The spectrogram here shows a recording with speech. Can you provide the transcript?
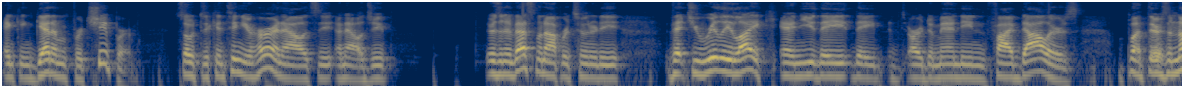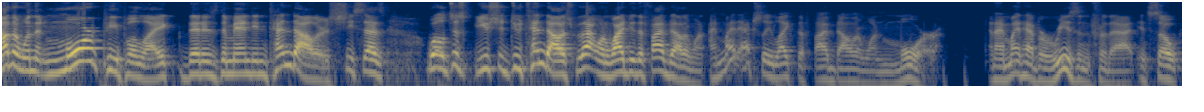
and can get him for cheaper? So, to continue her analogy, analogy there's an investment opportunity that you really like and you they, they are demanding $5. But there's another one that more people like that is demanding $10. She says, well, just you should do $10 for that one. Why do the $5 one? I might actually like the $5 one more. And I might have a reason for that. And so,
